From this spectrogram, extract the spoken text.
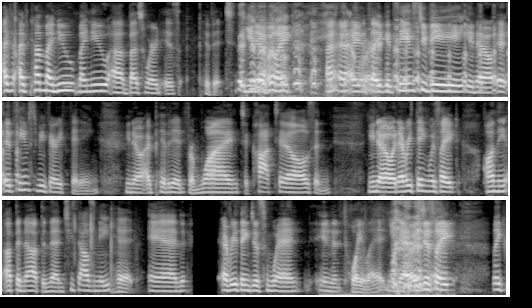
I've I've come. My new my new uh, buzzword is pivot. You know, like I, I, it's like it seems to be. You know, it, it seems to be very fitting. You know, I pivoted from wine to cocktails, and you know, and everything was like on the up and up, and then 2008 hit, and everything just went in the toilet. You know, it's just like like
